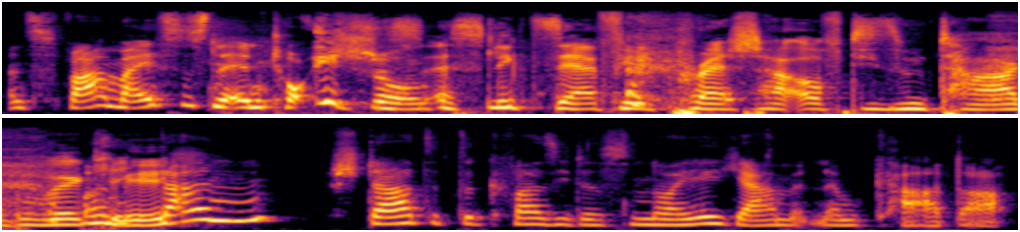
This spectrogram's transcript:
es war meistens eine Enttäuschung. Es, es liegt sehr viel Pressure auf diesem Tag, wirklich. Und dann startete quasi das neue Jahr mit einem Kater.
